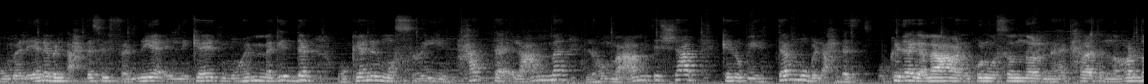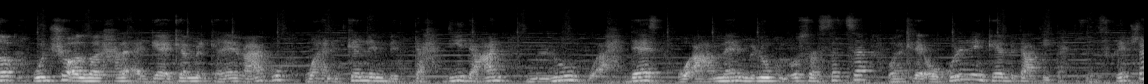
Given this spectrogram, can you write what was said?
ومليانة بالأحداث الفنية اللي كانت مهمة جدا وكان المصريين حتى العامة اللي هم عامة الشعب كانوا بيهتموا بالأحداث دي. وكده يا جماعة نكون وصلنا لنهاية حلقة النهارده وإن شاء الله الحلقة الجاية اكمل كلامي معاكم وهنتكلم بالتحديد عن ملوك وأحداث وأعمال ملوك الأسرة السادسة وهتلاقوا كل اللينكات بتاعتي تحت في ال description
